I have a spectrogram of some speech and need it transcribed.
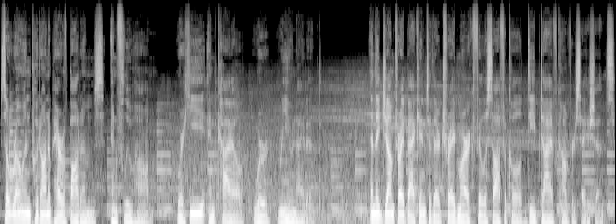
So Rowan put on a pair of bottoms and flew home, where he and Kyle were reunited and they jumped right back into their trademark philosophical deep dive conversations.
